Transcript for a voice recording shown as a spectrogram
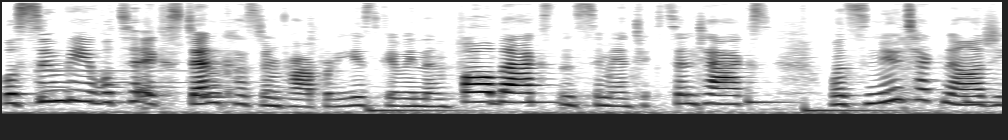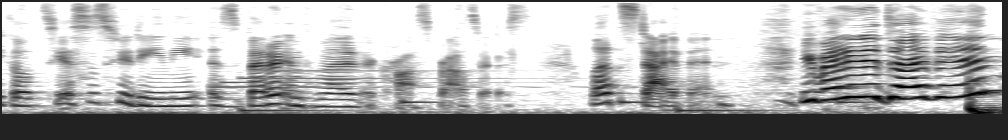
we'll soon be able to extend custom properties, giving them fallbacks and semantic syntax once new technology called CSS Houdini is better implemented across browsers. Let's dive in. You ready to dive in?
